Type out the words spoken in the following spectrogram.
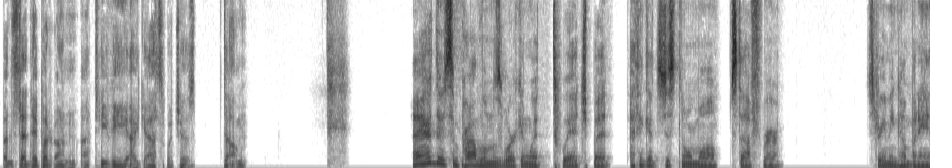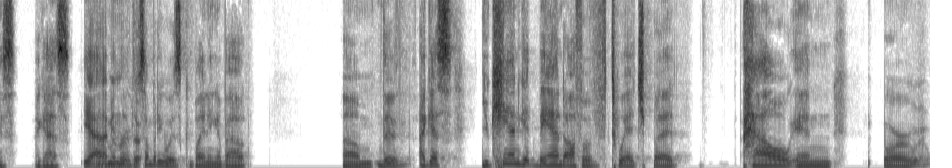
But instead, they put it on uh, TV, I guess, which is dumb. I heard there's some problems working with Twitch, but I think it's just normal stuff for streaming companies, I guess. Yeah, I, mean, the, somebody was complaining about um the I guess you can get banned off of Twitch, but how in or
